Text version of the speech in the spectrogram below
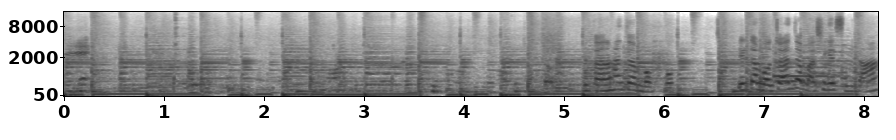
네. 일단 한 잔 먹고. 일단 먼저 한 잔 마시겠습니다.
